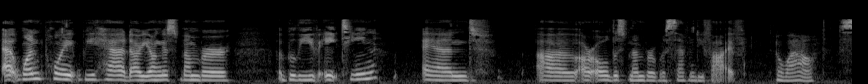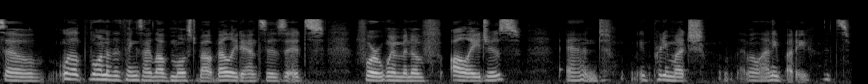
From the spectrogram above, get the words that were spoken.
at one point, we had our youngest member, I believe, 18, and uh, our oldest member was 75. Oh, wow. So, well, one of the things I love most about belly dance is it's for women of all ages and pretty much, well, anybody. It's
